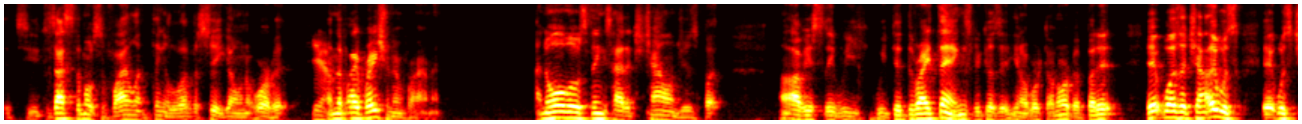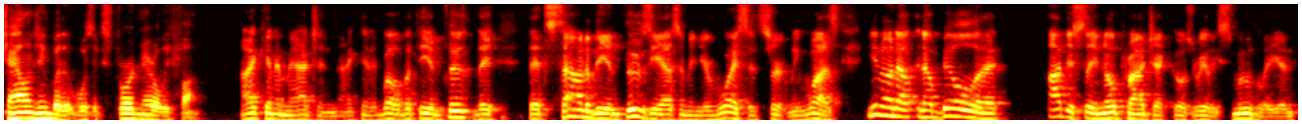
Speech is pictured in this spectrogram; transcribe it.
it's because that's the most violent thing you'll ever see going to orbit, Yeah. and the vibration environment. And all those things had its challenges, but obviously we we did the right things because it you know worked on orbit. But it it was a challenge. It was it was challenging, but it was extraordinarily fun. I can imagine. I can well, but the enthu- the that sound of the enthusiasm in your voice, it certainly was. You know, now now Bill, uh, obviously no project goes really smoothly, and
